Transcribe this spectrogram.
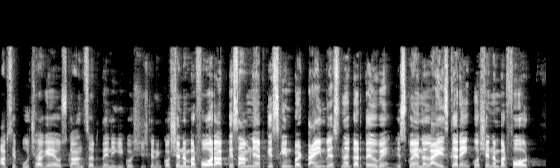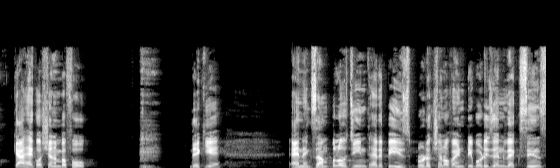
आपसे पूछा गया है, उसका आंसर देने की कोशिश करें। क्वेश्चन नंबर फोर आपके सामने, आपके स्क्रीन पर टाइम वेस्ट ना करते हुए, इसको एनालाइज करें। क्वेश्चन नंबर फोर क्या है क्वेश्चन नंबर फोर देखिए an example of gene therapy is production of antibodies and vaccines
